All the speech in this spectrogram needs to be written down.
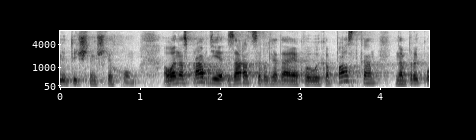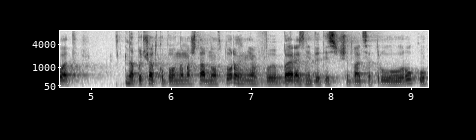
політичним шляхом. Але насправді зараз це виглядає як велика пастка. Наприклад. На початку повномасштабного вторгнення в березні 2022 року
